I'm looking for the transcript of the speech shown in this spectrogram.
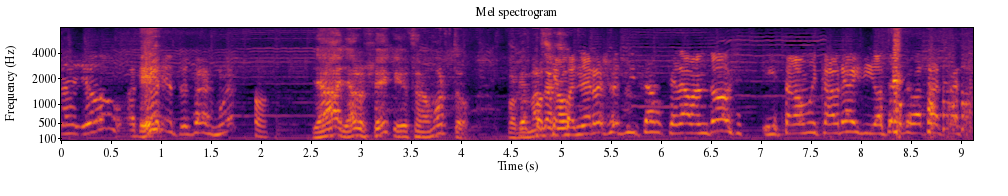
No, yo. Antonio, tú estabas muerto. Ya, ya lo sé, que yo estaba muerto. Porque has Porque cuando he resucitado quedaban dos y estaba muy cabreado y digo, tengo que matar a.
